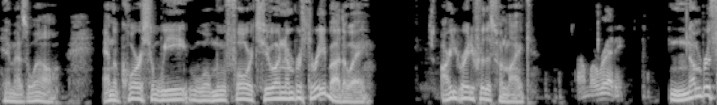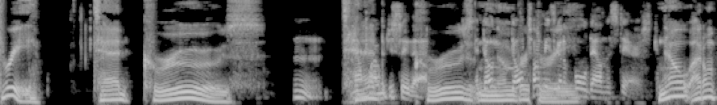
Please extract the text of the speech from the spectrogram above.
him as well. And of course, we will move forward to a number three, by the way. Are you ready for this one, Mike? I'm ready. Number three, Ted Cruz. Hmm. Ted Now, why would you say that? Cruz, And don't number don't tell three. me he's gonna fall down the stairs. No, I don't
